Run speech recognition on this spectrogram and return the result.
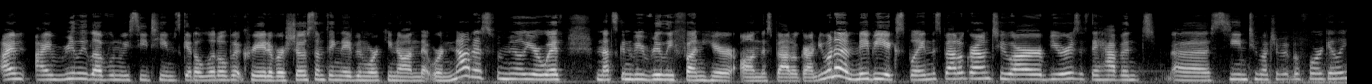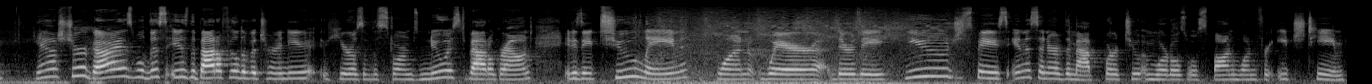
I I really love when we see teams get a little bit creative or show something they've been working on that we're not as familiar with, and that's going to be really fun here on this battleground. You want to maybe explain this battleground to our viewers if they haven't uh, seen too much of it before, Gilly? Yeah, sure, guys. Well, this is the Battlefield of Eternity, Heroes of the Storm's newest battleground. It is a two lane one where there's a huge space in the center of the map where two immortals will spawn, one for each team.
